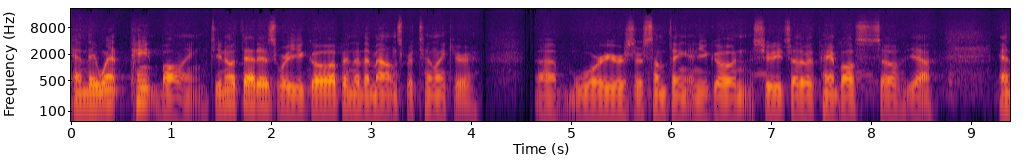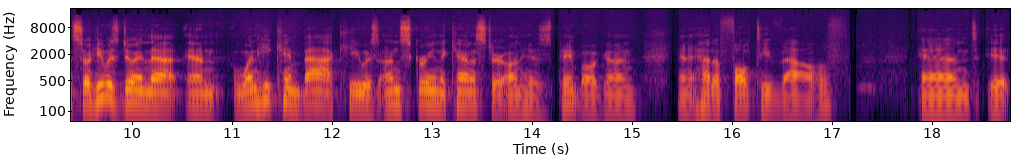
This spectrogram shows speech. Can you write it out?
and they went paintballing. Do you know what that is? Where you go up into the mountains, pretend like you're uh, warriors or something, and you go and shoot each other with paintballs. So, yeah. And so he was doing that, and when he came back, he was unscrewing the canister on his paintball gun, and it had a faulty valve and it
